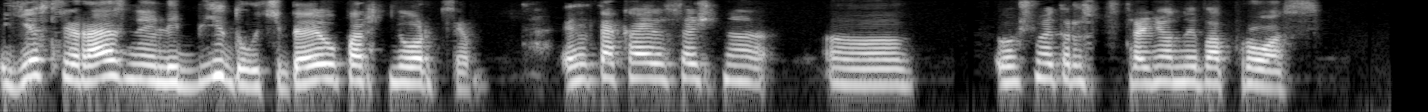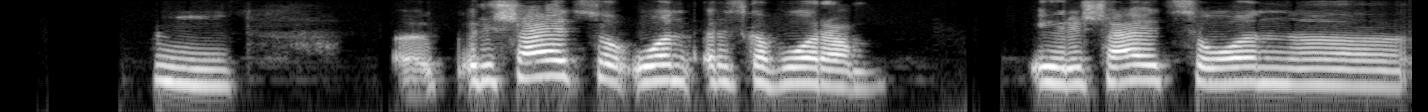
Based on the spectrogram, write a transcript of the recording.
Если разная либидо у тебя и у партнерки, это такая достаточно э, в общем, это распространенный вопрос. Э, решается он разговором, и решается он э,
